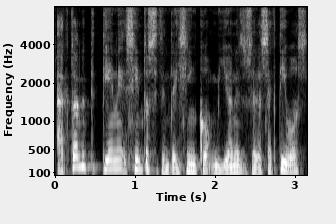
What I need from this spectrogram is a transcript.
actualmente tiene 175 millones de usuarios activos,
